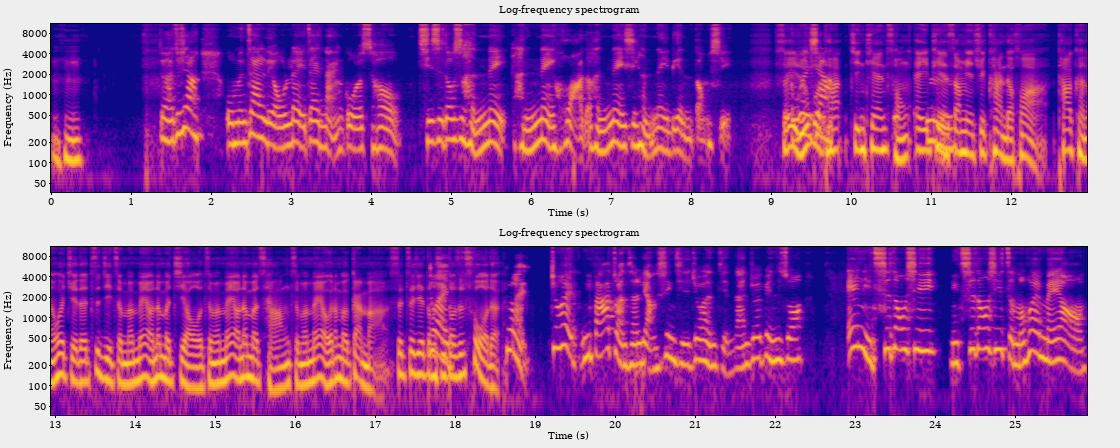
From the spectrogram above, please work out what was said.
嗯哼，对啊，就像我们在流泪、在难过的时候，其实都是很内、很内化的、很内心、很内敛的东西。所以，如果他今天从 A 片上面去看的话，他可能会觉得自己怎么没有那么久，怎么没有那么长，怎么没有那么干嘛？所以这些东西都是错的。对，就会你把它转成两性，其实就会很简单，就会变成说：哎，你吃东西，你吃东西怎么会没有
